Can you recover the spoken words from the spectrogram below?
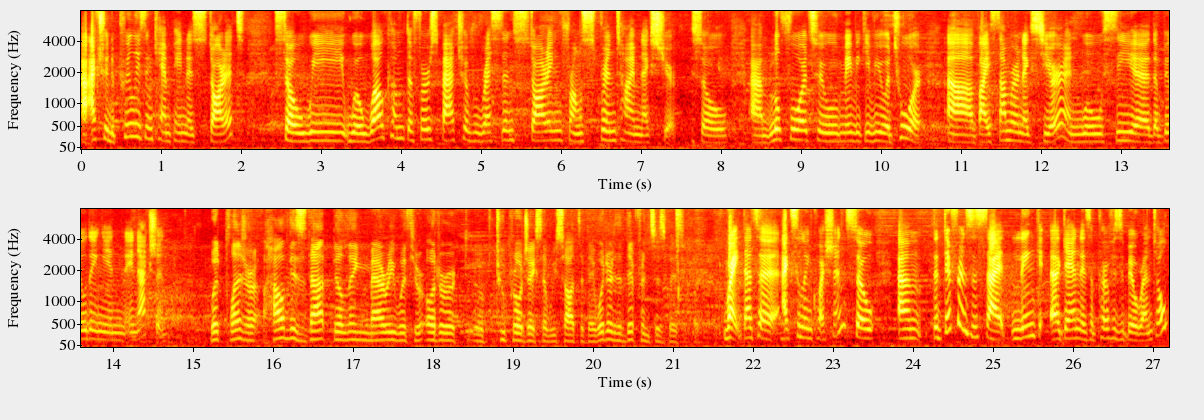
uh, actually the pre-leasing campaign has started. So we will welcome the first batch of residents starting from springtime next year. So um, look forward to maybe give you a tour uh, by summer next year and we'll see the building in, in action. With pleasure. How does that building marry with your other uh, two projects that we saw today? What are the differences basically? Right, that's an excellent question. So um, the difference is that Link, again, is a purpose-built rental,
